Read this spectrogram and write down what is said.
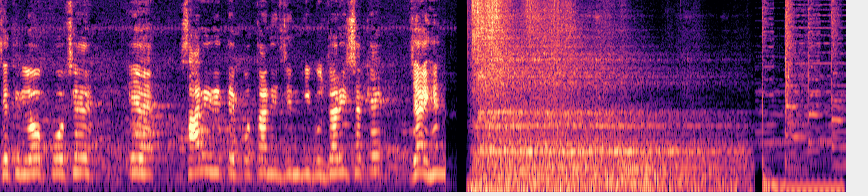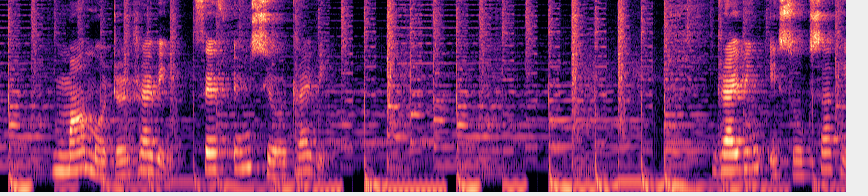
જેથી લોકો છે એ સારી રીતે પોતાની જિંદગી ગુજારી શકે. Jai Hind. Maa motor driving, safe and sure driving. Driving એ શોખ સાથે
